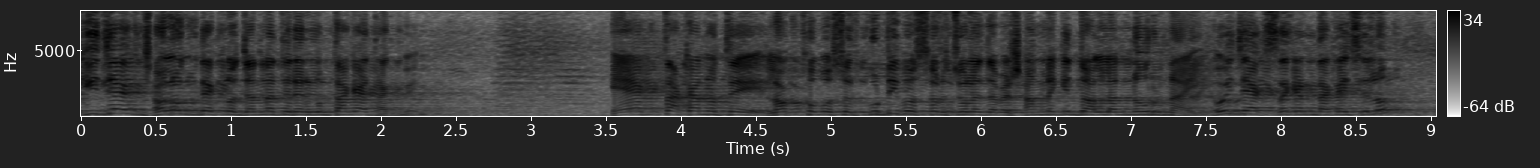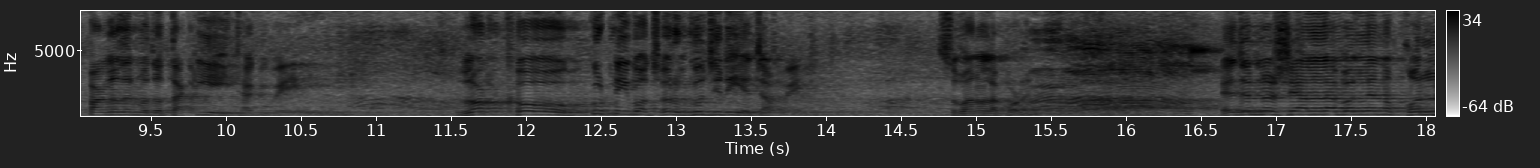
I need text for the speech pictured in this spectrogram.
কি যে এক ঝলক দেখল জান্নাতের এরকম তাকায় থাকবে। এক তাকানোতে লক্ষ বছর কোটি বছর চলে যাবে সামনে কিন্তু আল্লাহ নূর নাই। ওই যে এক সেকেন্ড দেখাইছিল পাগলের মতো তাকিয়েই থাকবে। লক্ষ কোটি বছর গুজরিয়ে যাবে। সুবহানাল্লাহ পড়ে এজন্য সে আল্লাহ বললেন কুল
